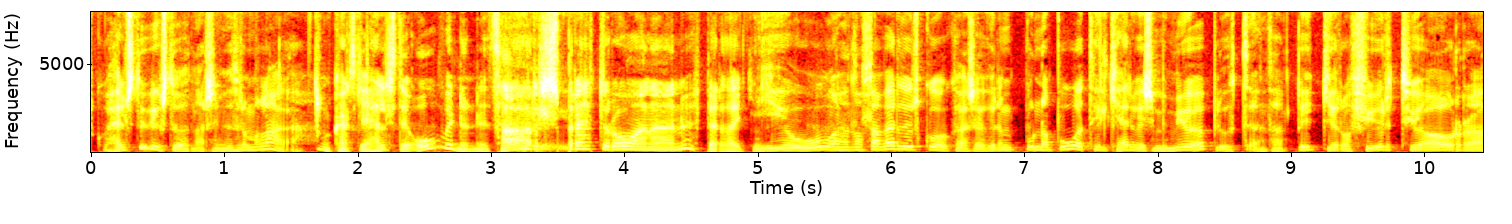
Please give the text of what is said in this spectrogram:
sko helstu vikstuðunar sem við þurfum að laga og kannski helstu óvinnunni, þar sprettur óanaðan upp, er það ekki? Jú, það er alltaf verður sko, sé, við erum búin að búa til kerfi sem er mjög öflugt en það byggir á 40 ára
